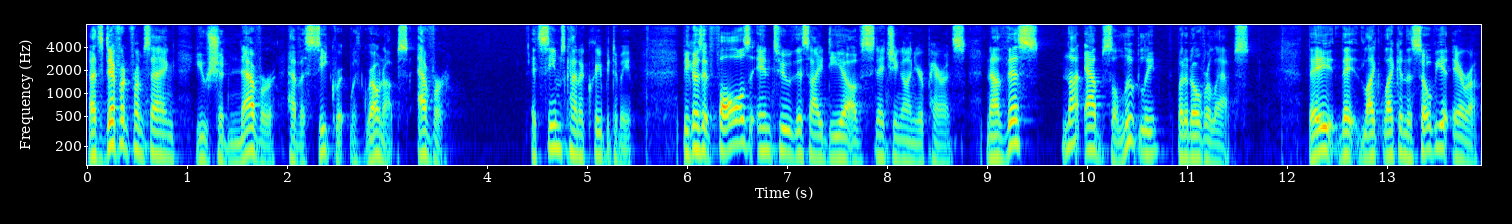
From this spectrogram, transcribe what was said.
That's different from saying you should never have a secret with grown-ups ever. It seems kind of creepy to me because it falls into this idea of snitching on your parents. Now this not absolutely, but it overlaps. They they like like in the Soviet era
